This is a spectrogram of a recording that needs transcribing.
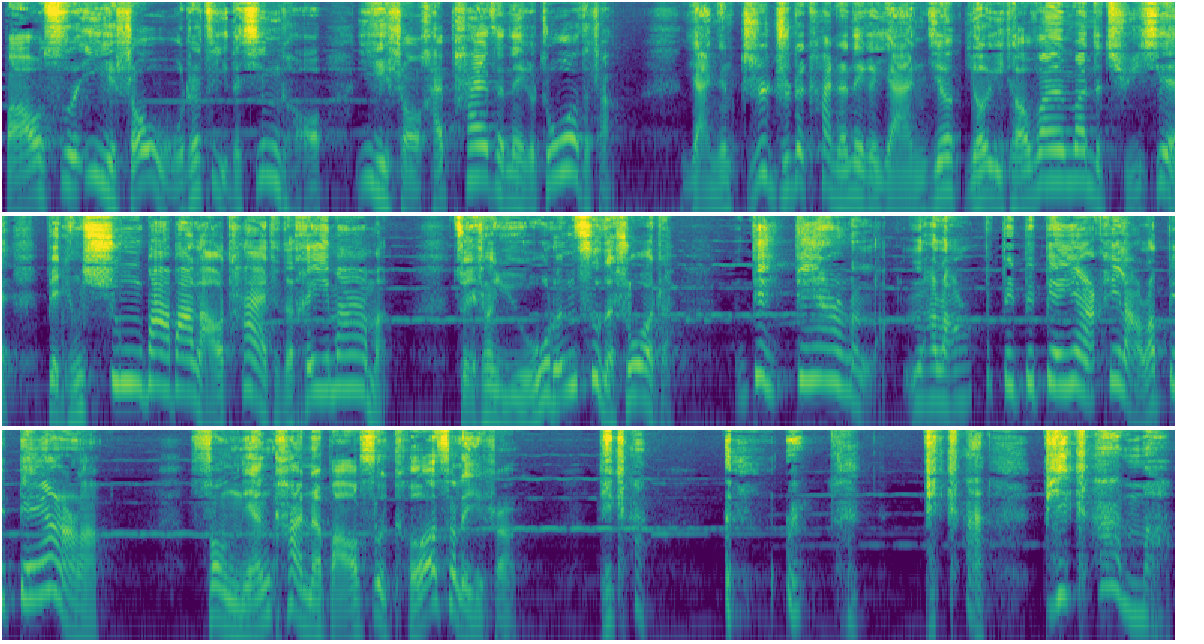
宝四一手捂着自己的心口，一手还拍在那个桌子上，眼睛直直的看着那个眼睛由一条弯弯的曲线变成凶巴巴老太太的黑妈妈，嘴上语无伦次的说着：“变变样了，老老姥变变变样，黑姥姥变变样了。”凤年看着宝四咳嗽了一声：“别看，别看，别看嘛，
